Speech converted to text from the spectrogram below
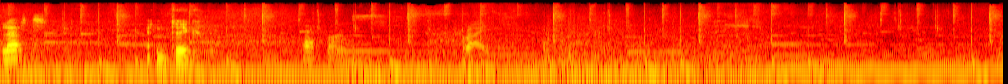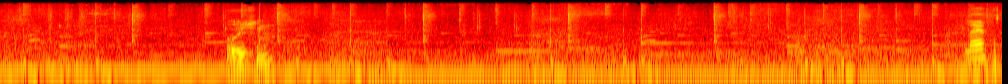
Left. Intake. That was. Right. Poison. Left.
